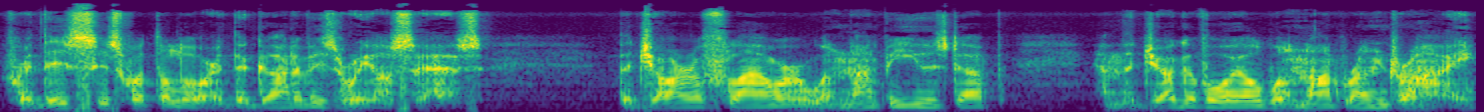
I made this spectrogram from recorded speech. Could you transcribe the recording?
For this is what the Lord, the God of Israel, says The jar of flour will not be used up, and the jug of oil will not run dry,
